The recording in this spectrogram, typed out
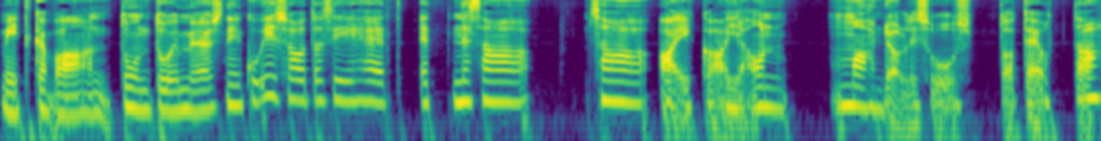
mitkä vaan tuntui myös niin kuin isolta siihen, että, että ne saa, saa aikaa ja on mahdollisuus toteuttaa,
